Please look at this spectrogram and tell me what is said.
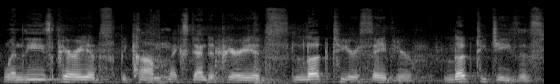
when these periods become extended periods, look to your Savior, look to Jesus,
